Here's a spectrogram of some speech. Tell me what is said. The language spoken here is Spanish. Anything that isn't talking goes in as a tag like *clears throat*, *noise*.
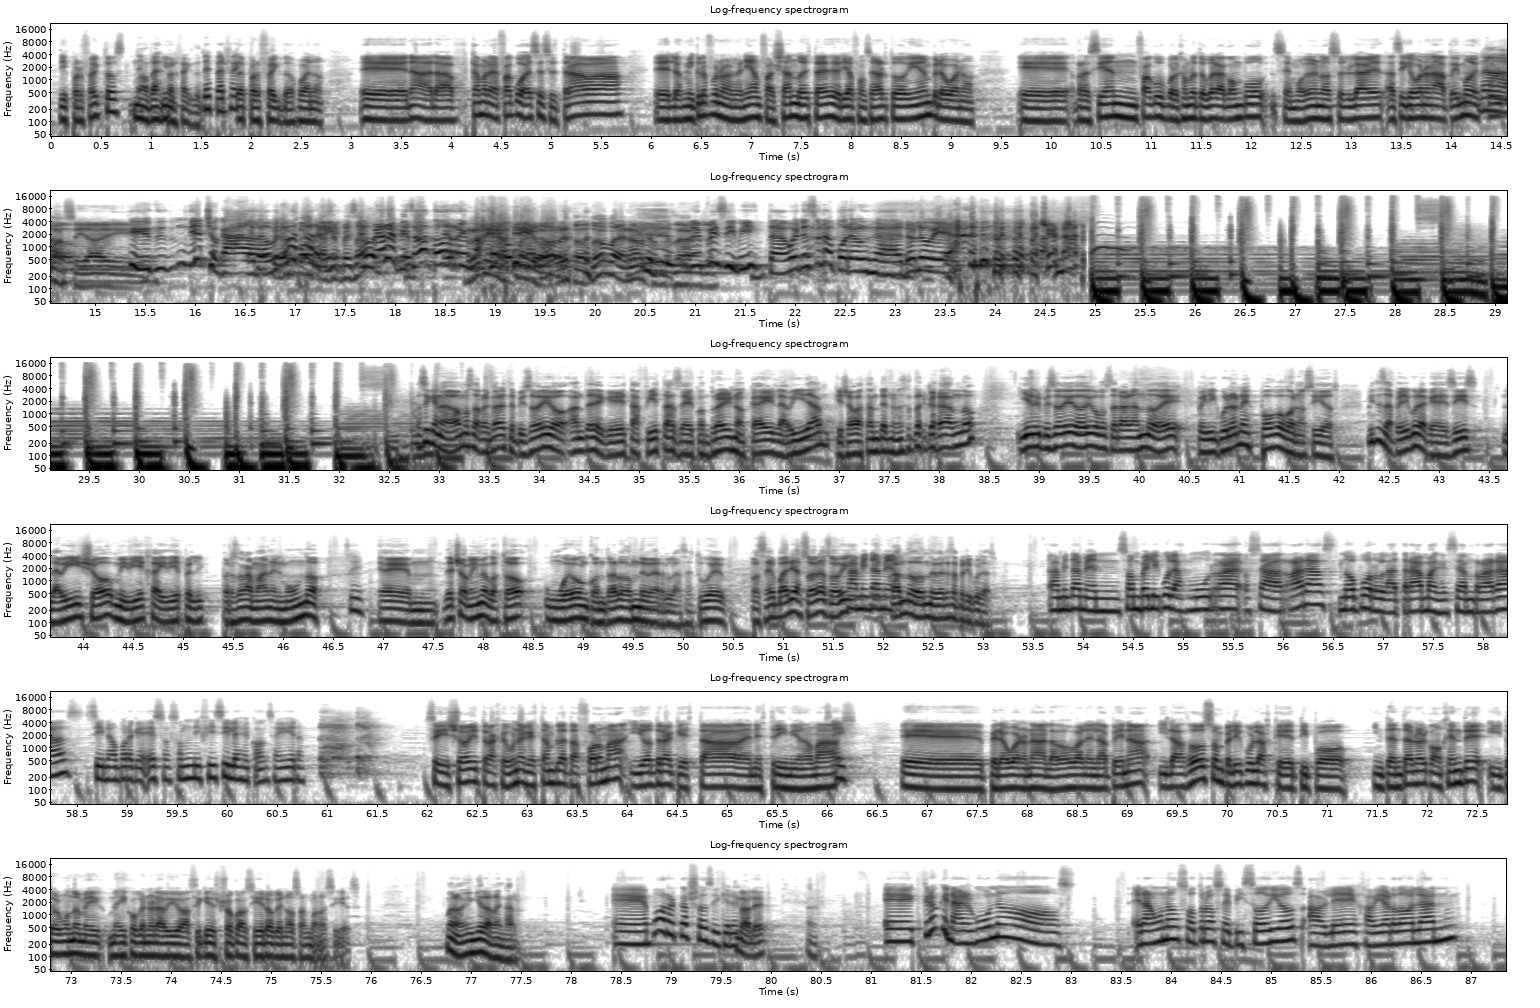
¿Disperfectos? No, desperfecto. Desperfecto. Desperfectos, bueno. Eh, nada, la cámara de Facu a veces se traba, eh, los micrófonos venían fallando, esta vez debería funcionar todo bien, pero bueno. eh, recién Facu, por ejemplo, tocó la compu, se movieron los celulares, así que bueno, nada, pedimos disculpas No. si hay... Que- Un día chocado, pero va a estar empezaba- el plan empezaba todo re em- mal. todo para el negativo. orto, todo para el orto empezaba Re pesimista. Bueno, es una poronga, no lo veas. *laughs* Así que nada, vamos a arrancar este episodio antes de que esta fiesta se descontrole y nos caiga la vida, que ya bastante nos *laughs* está cagando. Y en el episodio de hoy vamos a estar hablando de peliculones poco conocidos. ¿Viste esa película que decís, la vi yo, mi vieja y 10 peli- personas más en el mundo? Sí. Eh, de hecho, a mí me costó un huevo encontrar dónde verlas. Estuve, pasé varias horas hoy A mí buscando dónde ver esas películas. A mí también son películas muy raras, o sea, raras no por la trama que sean raras, sino porque eso, son difíciles de conseguir. Sí, yo hoy traje una que está en plataforma y otra que está en streaming nomás. Sí. Eh, pero bueno, nada, las dos valen la pena. Y las dos son películas que tipo intenté hablar con gente y todo el mundo me, me dijo que no la vio, así que yo considero que no son conocidas. Bueno, ¿quién quiere arrancar? Eh, Puedo arrancar yo si quieres. Dale. Eh, creo que en algunos, en algunos otros episodios hablé de Javier Dolan.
